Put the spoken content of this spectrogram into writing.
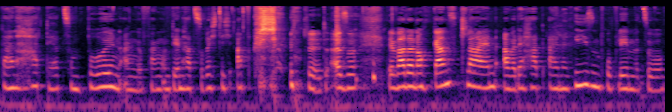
Dann hat der zum Brüllen angefangen und den hat so richtig abgeschüttelt. Also der war da noch ganz klein, aber der hat ein Riesenproblem mit so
